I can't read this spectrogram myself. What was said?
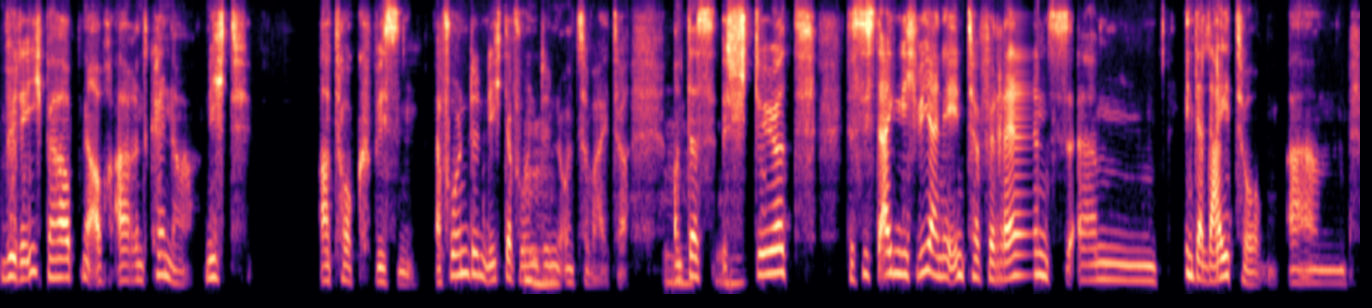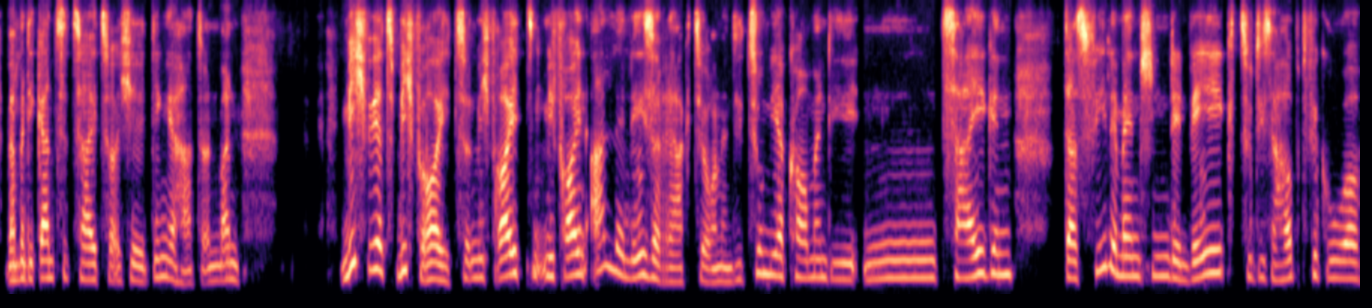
würde ich behaupten, auch Arendt-Kenner nicht ad hoc wissen erfunden, nicht erfunden mhm. und so weiter. Mhm. Und das mhm. stört, das ist eigentlich wie eine Interferenz ähm, in der Leitung, ähm, wenn man die ganze Zeit solche Dinge hat und man mich wird's, mich freut und mich freut, mich freuen alle Leserreaktionen, die zu mir kommen, die mh, zeigen, dass viele Menschen den Weg zu dieser Hauptfigur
